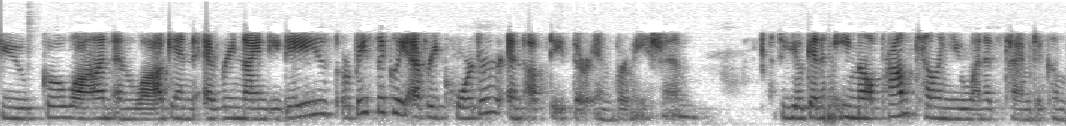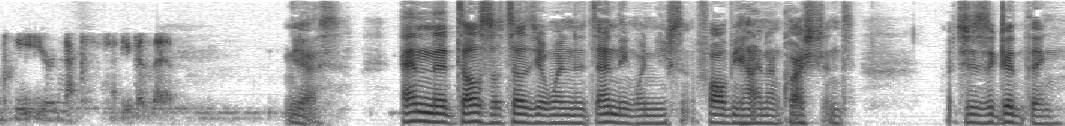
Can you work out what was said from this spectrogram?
to go on and log in every 90 days or basically every quarter and update their information. So you'll get an email prompt telling you when it's time to complete your next study visit. Yes. And it also tells you when it's ending when you fall behind on questions, which is a good thing.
